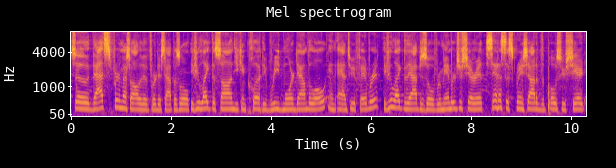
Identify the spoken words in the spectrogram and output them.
So that's pretty much all of it for this episode. If you like the song, you can click the read more down below and add to your favorite. If you liked the episode, remember to share it. Send us a screenshot of the post you shared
